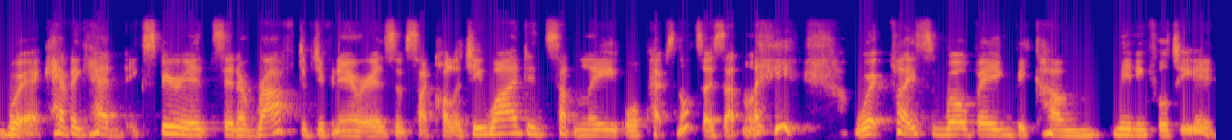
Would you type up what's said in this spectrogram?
work, having had experience in a raft of different areas of psychology, why did suddenly, or perhaps not so suddenly, workplace well-being become meaningful to you?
